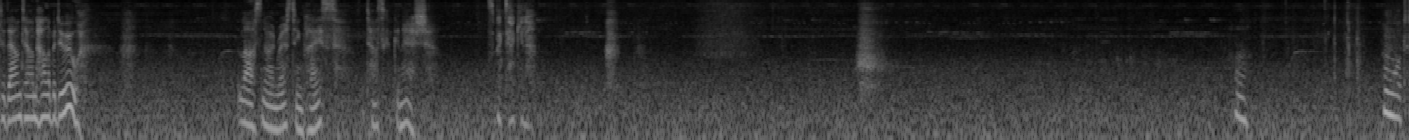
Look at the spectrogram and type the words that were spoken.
Welcome to downtown Halebidu. The last known resting place, the Tusk of Ganesh. Spectacular. huh. And what?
